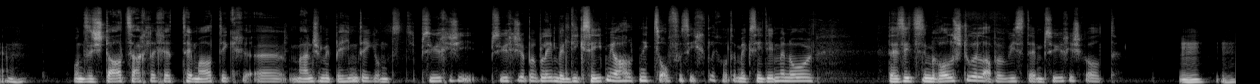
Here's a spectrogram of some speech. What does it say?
Ja. Mhm. Und es ist tatsächlich eine Thematik, äh, Menschen mit Behinderung und die psychische, psychische Probleme, weil die sieht man ja halt nicht so offensichtlich. Oder? Man sieht immer nur, der sitzt im Rollstuhl, aber wie es dem psychisch geht. Mhm, mhm.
